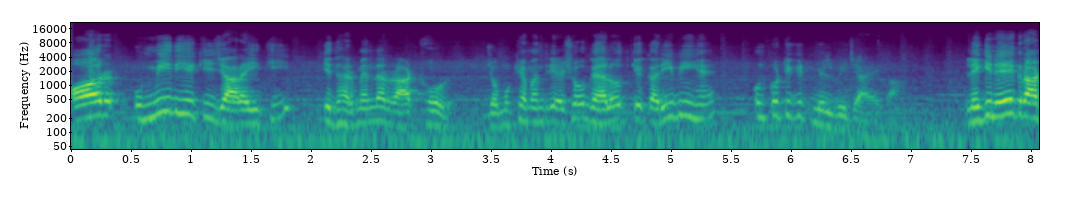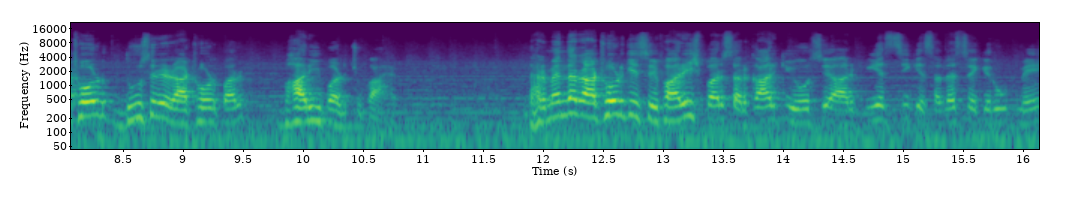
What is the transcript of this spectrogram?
और उम्मीद ये की जा रही थी कि धर्मेंद्र राठौड़ जो मुख्यमंत्री अशोक गहलोत के करीबी हैं उनको टिकट मिल भी जाएगा। लेकिन एक राठौड़ दूसरे राठौड़ पर भारी पड़ चुका है। धर्मेंद्र राठौड़ की सिफारिश पर सरकार की ओर से आरपीएससी के सदस्य के रूप में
